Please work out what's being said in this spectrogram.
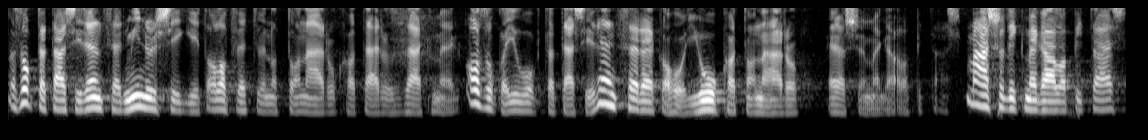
Az oktatási rendszer minőségét alapvetően a tanárok határozzák meg. Azok a jó oktatási rendszerek, ahol jók a tanárok. Első megállapítás. Második megállapítás.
